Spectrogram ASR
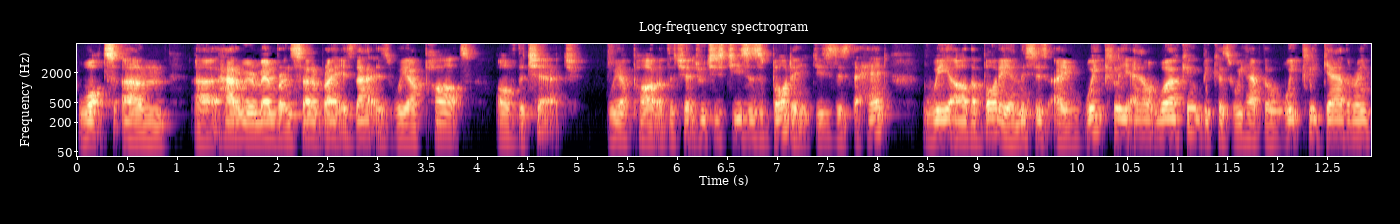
what, um, uh, how do we remember and celebrate? Is that is we are part of the church. We are part of the church, which is Jesus' body. Jesus is the head we are the body, and this is a weekly outworking because we have the weekly gathering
